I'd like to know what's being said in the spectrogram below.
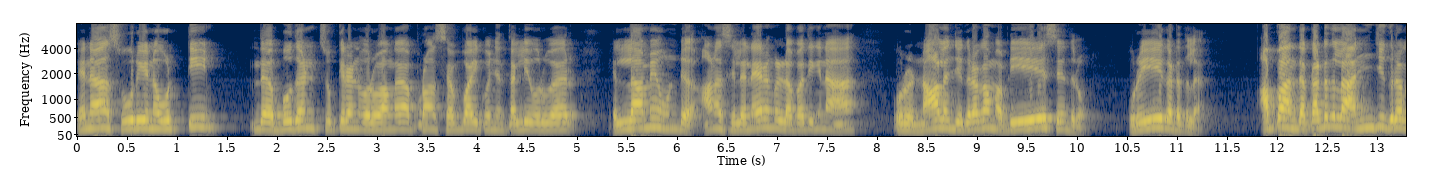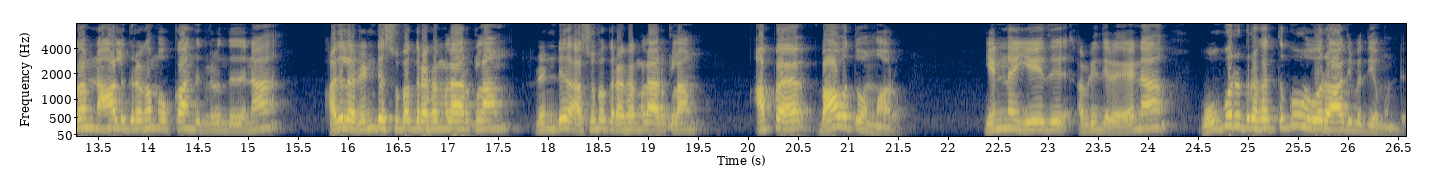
ஏன்னா சூரியனை ஒட்டி இந்த புதன் சுக்கிரன் வருவாங்க. அப்புறம் செவ்வாய் கொஞ்சம் தள்ளி வருவார். எல்லாமே உண்டு. ஆனால் சில நேரங்களில் பார்த்திங்கன்னா ஒரு நாலஞ்சு கிரகம் அப்படியே சேர்ந்துடும் ஒரே கட்டத்தில். அப்போ அந்த கட்டத்தில் அஞ்சு கிரகம் நாலு கிரகம் உட்காந்துக்கிட்டு இருந்ததுன்னா அதில் ரெண்டு சுப கிரகங்களாக இருக்கலாம் ரெண்டு அசுப கிரகங்களாக இருக்கலாம். அப்போ பாவத்துவம் மாறும். என்ன ஏது அப்படின்னு தெரியாது. ஏன்னா ஒவ்வொரு கிரகத்துக்கும் ஒவ்வொரு ஆதிபத்தியம் உண்டு.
